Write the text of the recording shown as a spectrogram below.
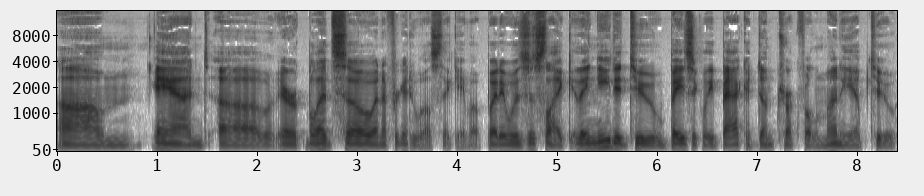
Um, and uh, Eric Bledsoe, and I forget who else they gave up, but it was just like they needed to basically back a dump truck full of money up to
